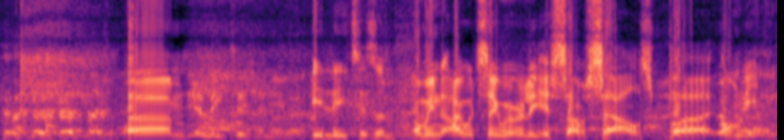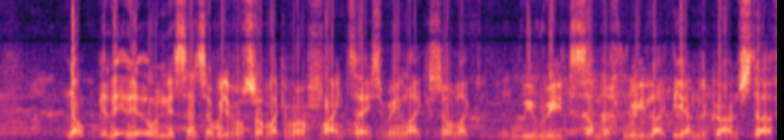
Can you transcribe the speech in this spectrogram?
Um, Elitism. I mean, I would say we're elitists ourselves, but on, Really? no, in the, only in the sense that we have sort of like a refined taste. I mean, like so, like we read some of us really like the underground stuff.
